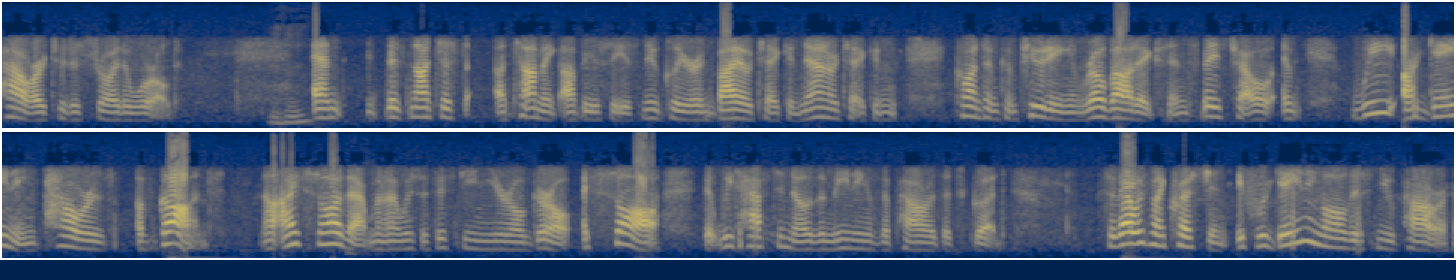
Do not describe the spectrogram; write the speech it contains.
power to destroy the world. Mm-hmm. And it's not just atomic, obviously, it's nuclear and biotech and nanotech and quantum computing and robotics and space travel. And we are gaining powers of gods. Now, I saw that when I was a 15 year old girl. I saw that we'd have to know the meaning of the power that's good. So that was my question. If we're gaining all this new power,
